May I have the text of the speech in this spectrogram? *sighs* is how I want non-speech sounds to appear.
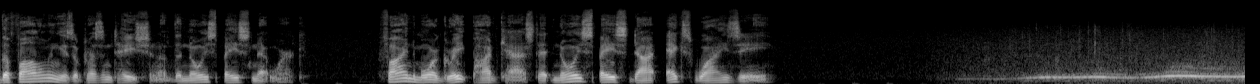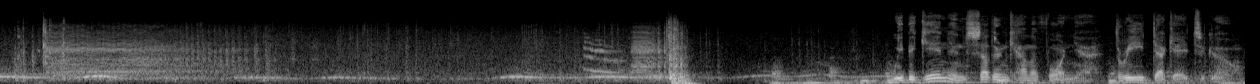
The following is a presentation of the Noise Space Network. Find more great podcasts at noisespace.xyz. We begin in Southern California three decades ago.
